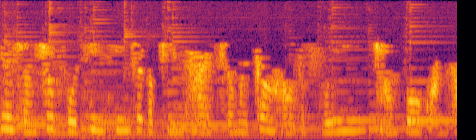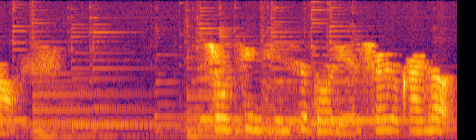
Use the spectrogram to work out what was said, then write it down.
愿神祝福静听这个平台成为更好的福音传播管道。祝静听四周年生日快乐！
